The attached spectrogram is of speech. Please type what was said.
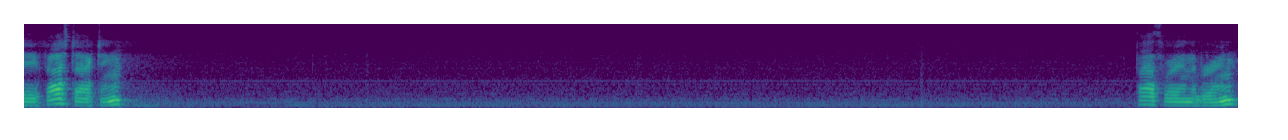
a fast acting pathway in the brain.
